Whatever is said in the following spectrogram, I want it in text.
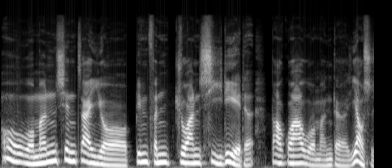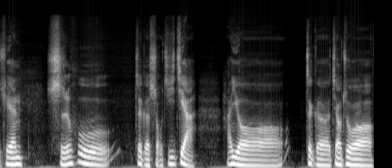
哦，我们现在有缤纷砖系列的，包括我们的钥匙圈、十户这个手机架，还有这个叫做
